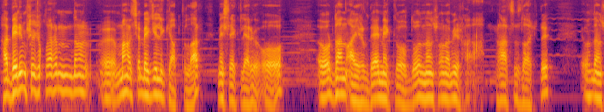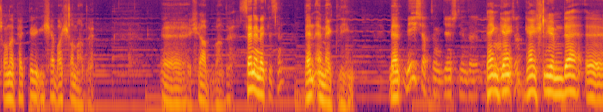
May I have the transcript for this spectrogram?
Ha benim çocuklarımdan e, muhasebecilik yaptılar. Meslekleri o. Oradan ayrıldı, emekli oldu. Ondan sonra bir ha- rahatsızlaştı. Ondan sonra pek bir işe başlamadı. E, şey yapmadı. Sen emeklisin. Ben emekliyim. Ben Ne iş yaptın gençliğinde? ben Burhan gen- gençliğimde e,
